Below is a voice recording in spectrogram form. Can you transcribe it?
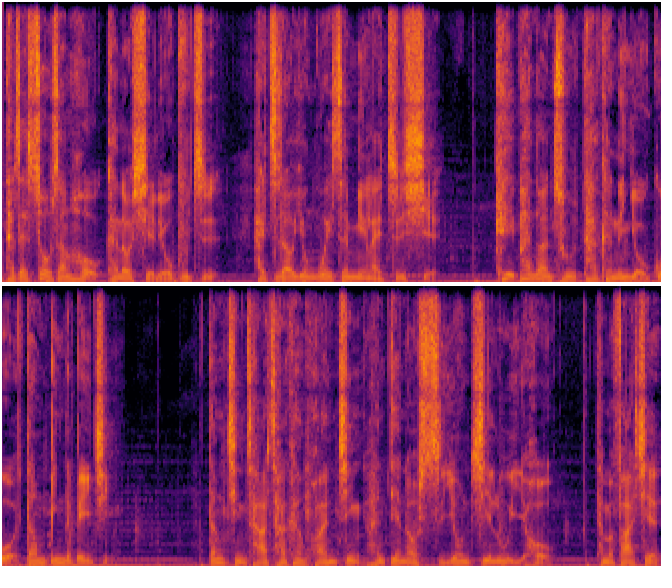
他在受伤后看到血流不止，还知道用卫生棉来止血，可以判断出他可能有过当兵的背景。当警察查看环境和电脑使用记录以后，他们发现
